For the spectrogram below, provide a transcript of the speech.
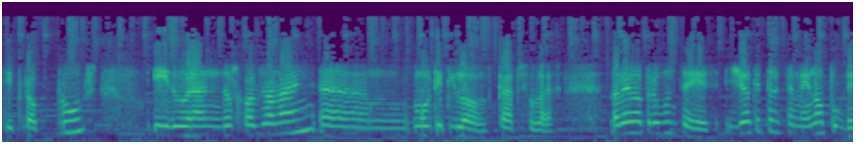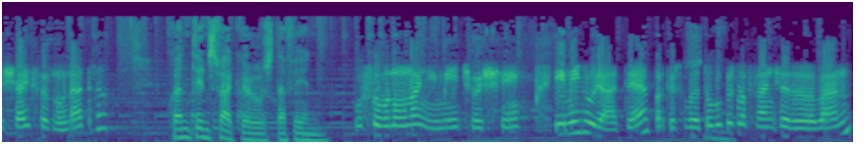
Stiprop Plus, i durant dos cops a l'any eh, multipilol, càpsules. La meva pregunta és, jo aquest tractament el puc deixar i fer-ne un altre? Quant temps fa que l'està fent? Pues sobre un any i mig o així. I millorat, eh? Perquè sobretot el que és la franja de davant,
